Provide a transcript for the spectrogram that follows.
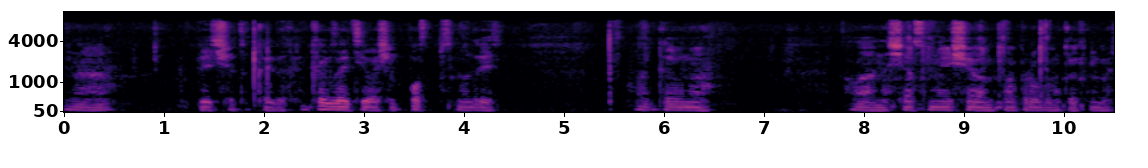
На. Опять что-то какая-то хрень. Как зайти вообще пост посмотреть? Вот говно. Ладно, сейчас мы еще попробуем как-нибудь.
